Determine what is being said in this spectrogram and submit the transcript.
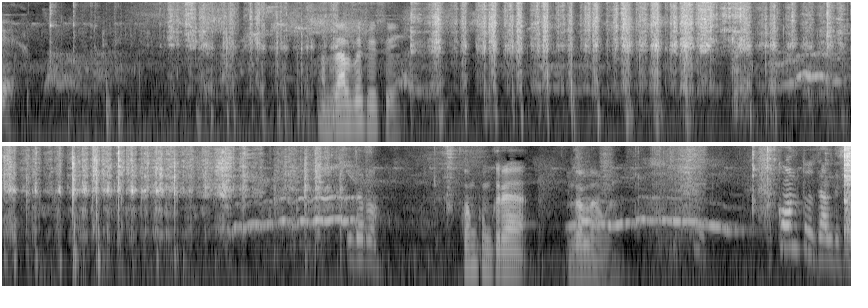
আটকে জাল বেশ হয়েছে। কম কম করে জাল দাও না। কম তো জাল দিছে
